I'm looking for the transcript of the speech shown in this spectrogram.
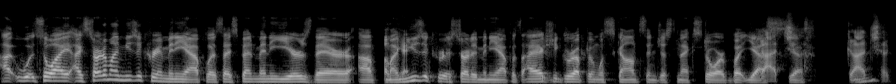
I, so I, I, started my music career in Minneapolis. I spent many years there. Uh, okay. My music career started in Minneapolis. I actually grew up in Wisconsin, just next door. But yes, gotcha. yes. Gotcha. Mm-hmm.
